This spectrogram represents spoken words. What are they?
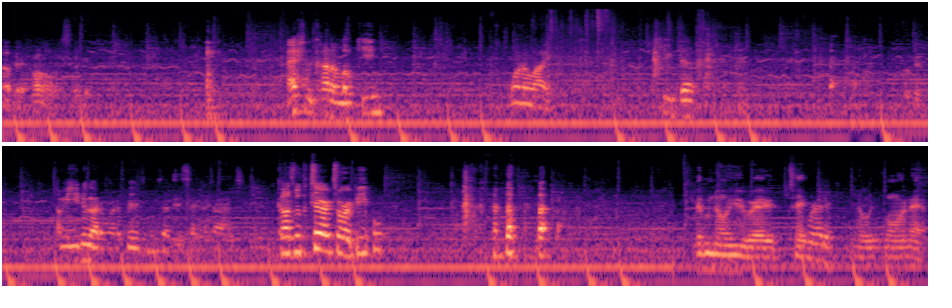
Okay, hold on a second. Actually, kind of low key. Want to like keep that. I mean, you do got to run a business at the same time. Comes with the territory, people. Let me know when you're ready to take. Ready. You know we're going at.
